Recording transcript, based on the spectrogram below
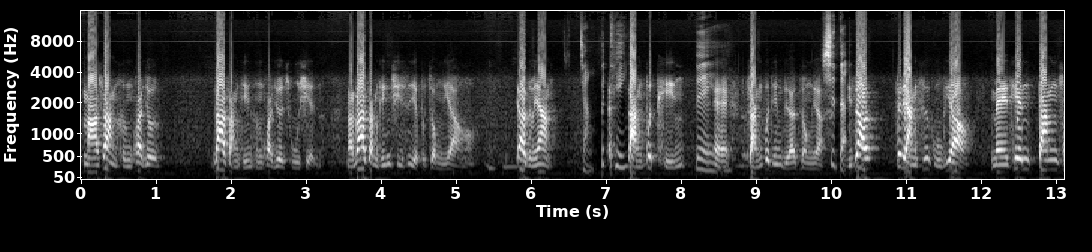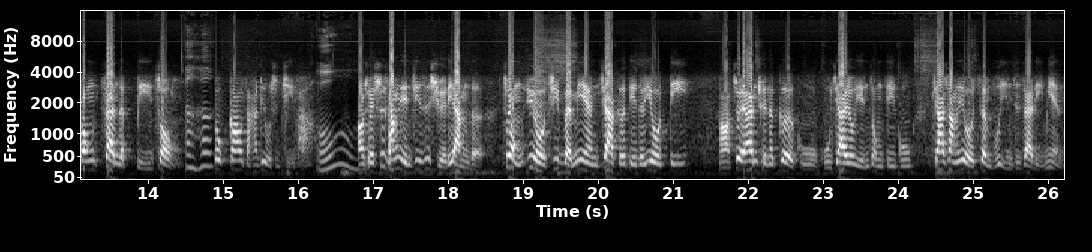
马上很快就拉涨停，很快就会出现了。那拉涨停其实也不重要哦，要怎么样？涨不停。涨不停。对。哎，涨不停比较重要。是的。你知道这两只股票每天当冲占的比重，都高达六十几趴。哦。啊，所以市场眼睛是雪亮的，这种又有基本面，价格跌得又低。啊，最安全的个股，股价又严重低估，加上又有政府影子在里面，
